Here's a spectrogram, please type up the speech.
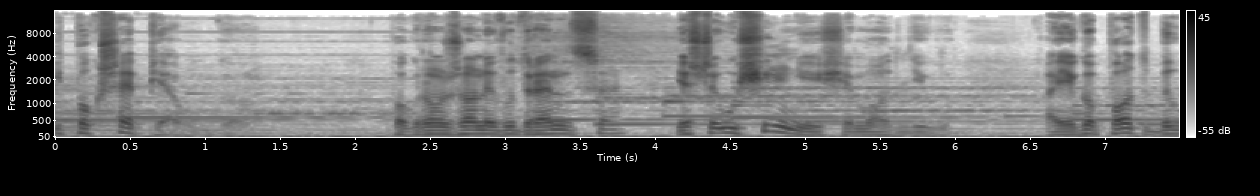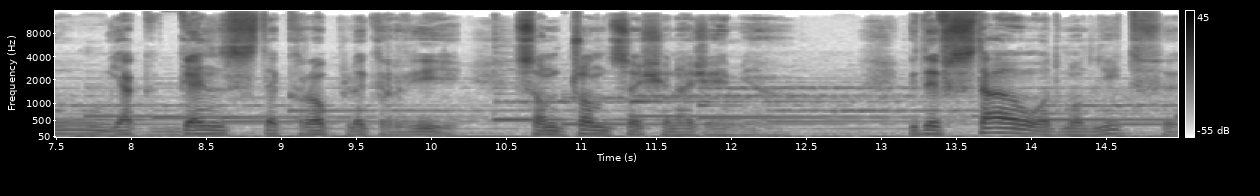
i pokrzepiał go. Pogrążony w udręce, jeszcze usilniej się modlił, a jego pot był jak gęste krople krwi, sączące się na ziemię. Gdy wstał od modlitwy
